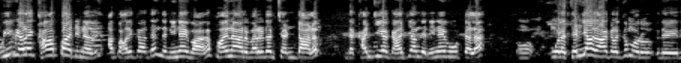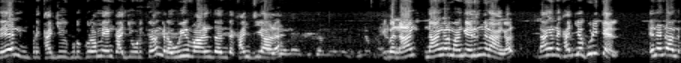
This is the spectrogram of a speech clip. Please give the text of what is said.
உயிர்களை காப்பாற்றினது. அப்ப அதுக்காக தான் இந்த நினைவாக பதினாறு வருடம் சென்றாலும் இந்த கஞ்சியை காய்ச்சி அந்த நினைவூட்டலை உ- உங்களை தெரியாத ஆட்களுக்கும் ஒரு இது இதே இப்படி கஞ்சி கொடுக்குறோம் ஏன் கஞ்சி கொடுக்குறோம்? எங்கட உயிர் வாழ்ந்த இந்த கஞ்சியால. இப்ப நாங் நாங்களும் அங்க இருந்து நாங்கள் நாங்க இந்த கஞ்சியை குடிக்கல. என்னென்னா அந்த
